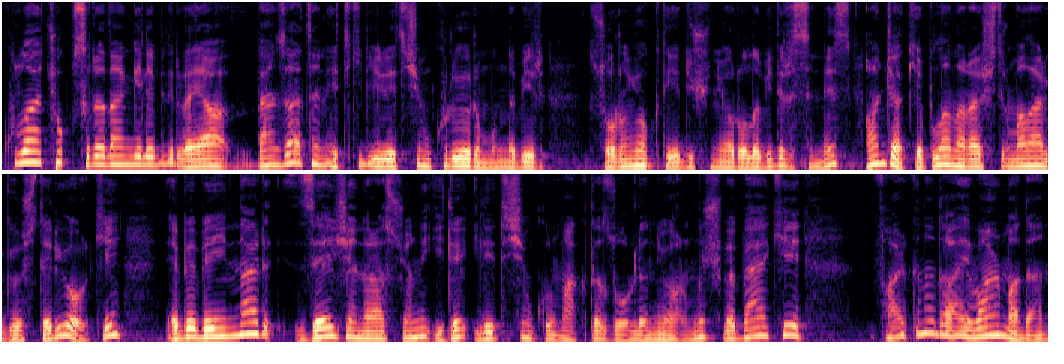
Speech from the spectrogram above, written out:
Kulağa çok sıradan gelebilir veya ben zaten etkili iletişim kuruyorum bunda bir sorun yok diye düşünüyor olabilirsiniz. Ancak yapılan araştırmalar gösteriyor ki ebeveynler Z jenerasyonu ile iletişim kurmakta zorlanıyormuş ve belki farkına dahi varmadan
